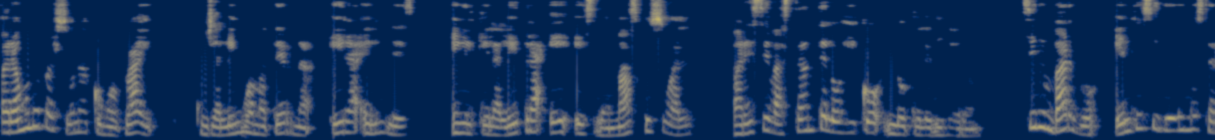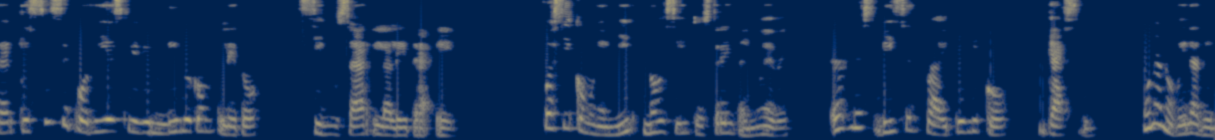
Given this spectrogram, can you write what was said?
Para una persona como Wright, cuya lengua materna era el inglés, en el que la letra E es la más usual, parece bastante lógico lo que le dijeron. Sin embargo, él decidió demostrar que sí se podía escribir un libro completo sin usar la letra E. Fue así como en el 1939 Ernest Vincent Wright publicó Gatsby, una novela de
